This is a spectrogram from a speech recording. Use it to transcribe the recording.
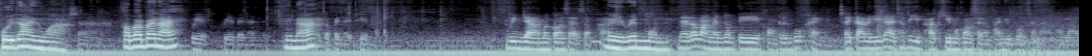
คุยได้นี่ว่าใช่ต่อไปไปไหน เวทเวทไปนั้นเลยนี่นะแล้วก็เป็นไอเทมวิญญาณมังกรสายสัมพันธ์นี่เวทมนต์ในระหว่างการโจมตีของเทิร์นคู่แข่ง ใช้การดใบนี้ได้ถ้ามีภาคีมังกรสายสัมพันธ์อยู่บนสนามของเรานะครับ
